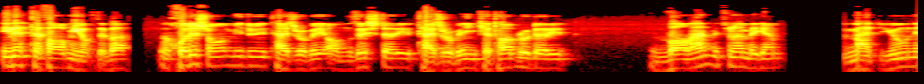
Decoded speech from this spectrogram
این اتفاق میفته و خود شما می‌دونید تجربه آموزش دارید تجربه این کتاب رو دارید. واقعا می‌تونم بگم مدیون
